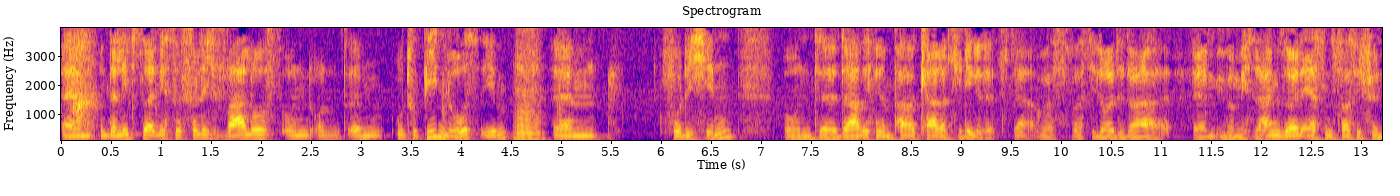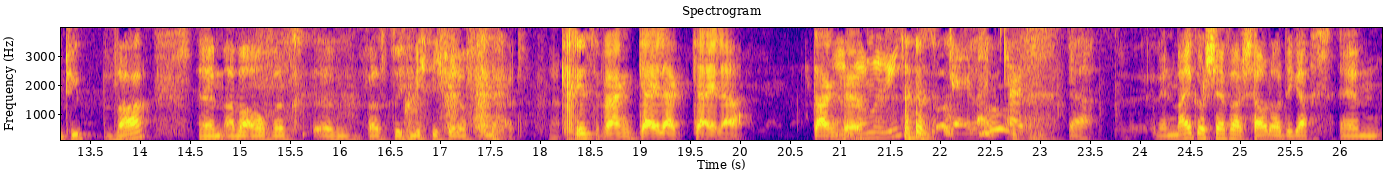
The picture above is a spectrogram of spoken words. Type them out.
Ähm, und dann lebst du halt nicht so völlig wahllos und, und ähm, utopienlos eben mhm. ähm, vor dich hin. Und äh, da habe ich mir ein paar klare Ziele gesetzt, ja, was, was die Leute da ähm, über mich sagen sollen. Erstens, was ich für ein Typ war, ähm, aber auch was, ähm, was durch mich sich vielleicht auch verändert hat. Ja. Chris war ein geiler, geiler. Danke. Das ein richtig geiler, geiler. Ja, wenn Maiko Schäfer, Shoutout, Digga, ähm,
